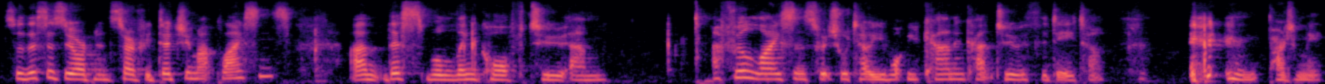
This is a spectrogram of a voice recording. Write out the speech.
So this is the Ordnance Survey Digimap license, and this will link off to um, a full license, which will tell you what you can and can't do with the data. Pardon me.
